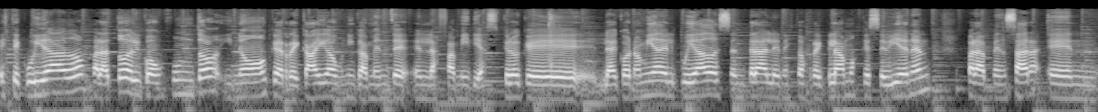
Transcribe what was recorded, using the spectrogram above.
este cuidado para todo el conjunto y no que recaiga únicamente en las familias. Creo que la economía del cuidado es central en estos reclamos que se vienen para pensar en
